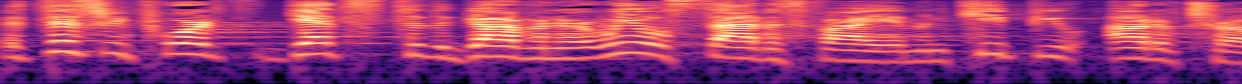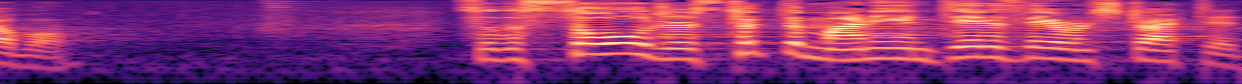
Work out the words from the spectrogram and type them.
If this report gets to the governor, we will satisfy him and keep you out of trouble. So the soldiers took the money and did as they were instructed.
